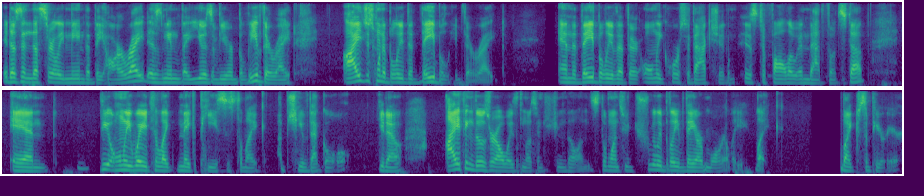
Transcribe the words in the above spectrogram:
It doesn't necessarily mean that they are right. It doesn't mean that you as a viewer believe they're right. I just want to believe that they believe they're right and that they believe that their only course of action is to follow in that footstep. And the only way to like make peace is to like achieve that goal you know? I think those are always the most interesting villains the ones who truly believe they are morally like like superior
